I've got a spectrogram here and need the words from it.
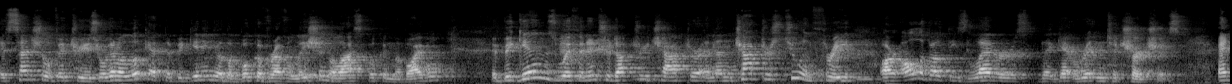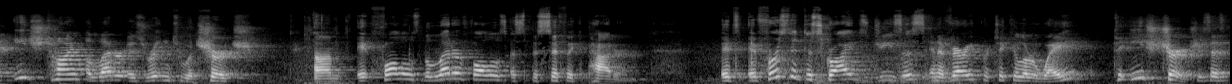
essential victory is. We're going to look at the beginning of the book of Revelation, the last book in the Bible. It begins with an introductory chapter, and then chapters 2 and 3 are all about these letters that get written to churches. And each time a letter is written to a church, um, it follows, the letter follows a specific pattern. It's, at first, it describes Jesus in a very particular way to each church. He says,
